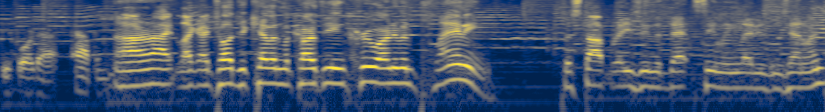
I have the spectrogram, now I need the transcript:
before that happens. All right. Like I told you, Kevin McCarthy and crew aren't even planning to stop raising the debt ceiling, ladies and gentlemen.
